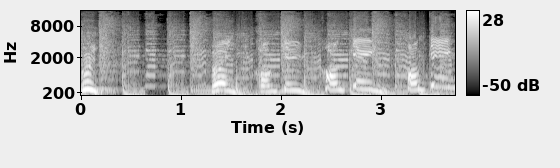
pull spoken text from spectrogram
เฮ้ยเฮ้ยของจริงของจริงของจริง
